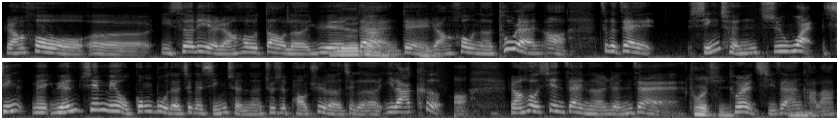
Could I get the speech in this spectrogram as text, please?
然后呃，以色列，然后到了约旦，约旦对，然后呢，突然啊，这个在。行程之外，行没原先没有公布的这个行程呢，就是跑去了这个伊拉克啊，然后现在呢，人在土耳其，土耳其在安卡拉。嗯、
